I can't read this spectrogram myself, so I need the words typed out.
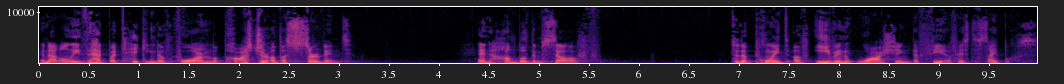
And not only that, but taking the form, the posture of a servant, and humbled himself to the point of even washing the feet of his disciples.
